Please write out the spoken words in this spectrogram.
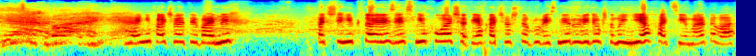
Я не хочу этой войны. Почти никто ее здесь не хочет. Я хочу, чтобы весь мир увидел, что мы не хотим этого.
